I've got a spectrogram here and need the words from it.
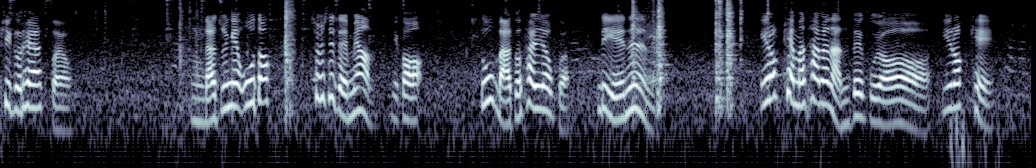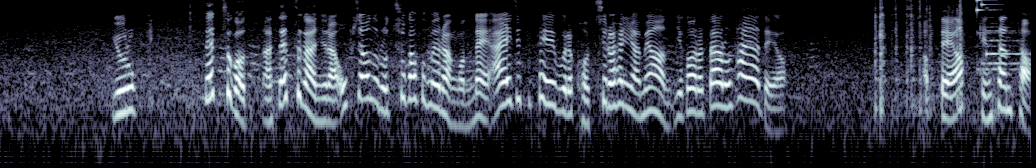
픽을 해왔어요. 음, 나중에 오덕 출시되면 이거 또 마저 살려고요. 근데 얘는 이렇게만 사면 안 되고요. 이렇게 요렇게 세트가 아 세트가 아니라 옵션으로 추가 구매를 한 건데 IGT 테이블에 거치를 하려면 이거를 따로 사야 돼요. 어때요? 괜찮죠?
